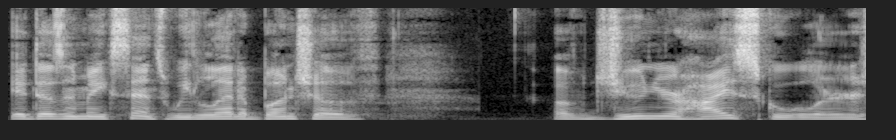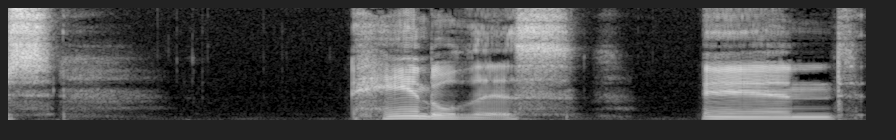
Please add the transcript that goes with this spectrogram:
It doesn't make sense. We let a bunch of of junior high schoolers handle this and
